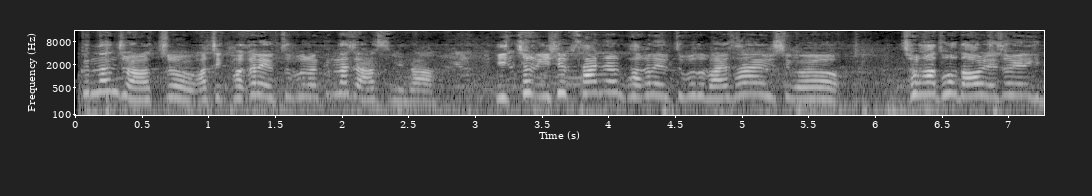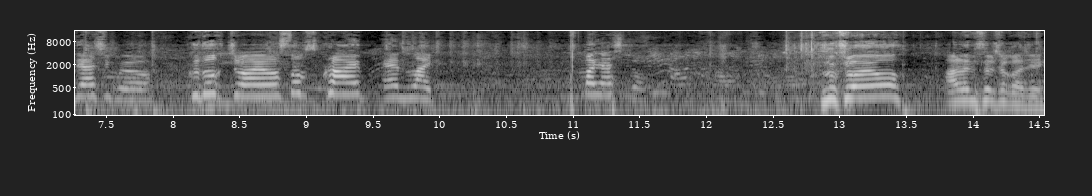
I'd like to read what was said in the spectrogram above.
끝난 줄 알았죠? 아직 박은혜 유튜브는 끝나지 않았습니다. 2024년 박은혜 유튜브도 많이 사랑해주시고요. 저가 더 나올 예정이니 기대하시고요. 구독, 좋아요, subscribe, and like. 한마디 하시죠. 구독, 좋아요, 알람 설정까지.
